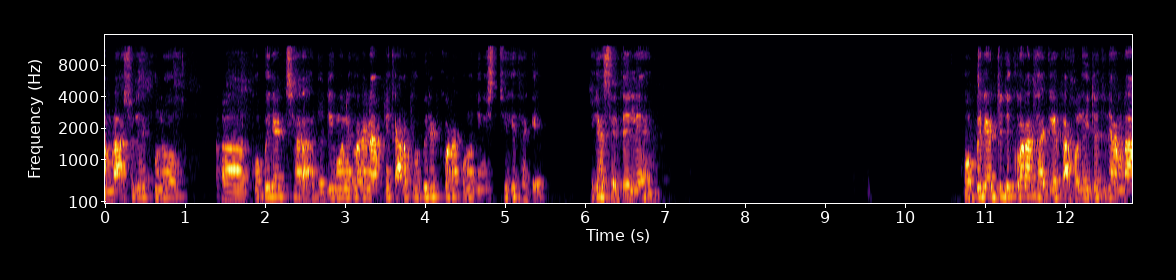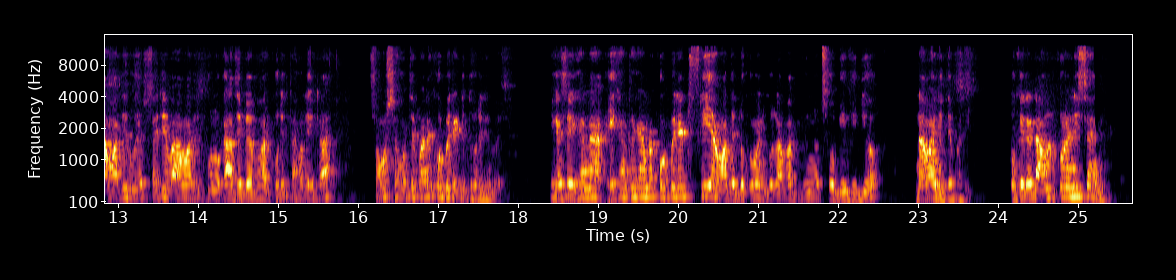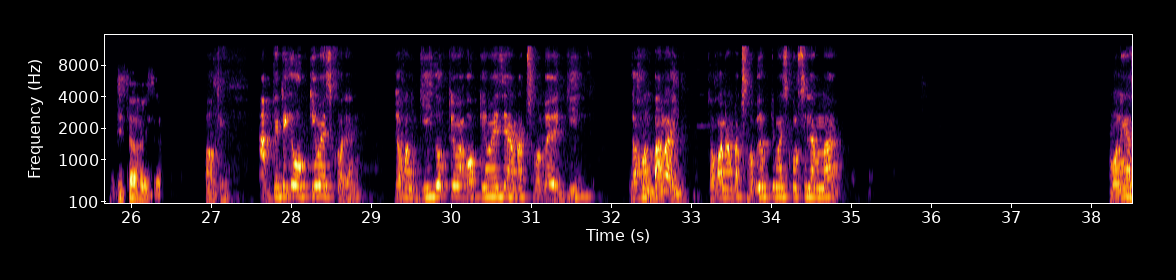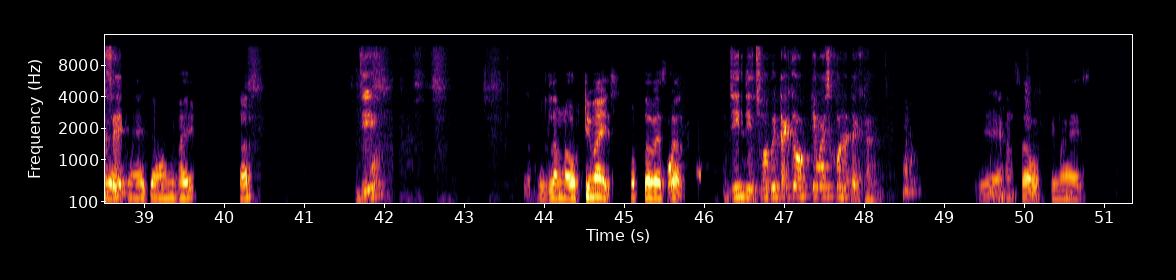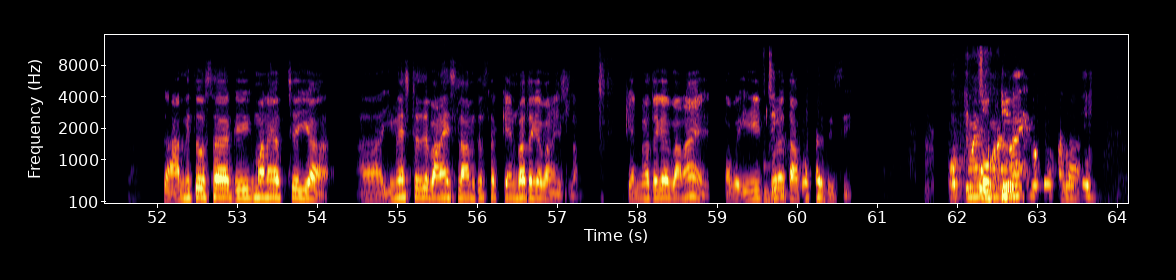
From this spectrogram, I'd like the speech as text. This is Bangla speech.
আমরা আসলে কোনো কপিরাইট ছাড়া যদি মনে করেন আপনি কারও কপিরাইট করা কোনো জিনিস থেকে থাকে ঠিক আছে? তাইলে কপিরাইট যদি করা থাকে তাহলে এটা যদি আমরা আমাদের ওয়েবসাইটে বা আমাদের কোনো কাজে ব্যবহার করি তাহলে এটা সমস্যা হতে পারে কপিরাইট ধরে নেবে। ঠিক আছে এখানে এখান থেকে আমরা কপিরাইট ফ্রি আমাদের ডকুমেন্টগুলা বা বিভিন্ন ছবি ভিডিও নামায় নিতে পারি। ওকে এটা ডাউনলোড করে নিছেন? জি স্যার হয়েছে। ওকে আপনি এটাকে অপটিমাইজ করেন। যখন গিগ অপটিমাইজে আমরা ছবি গিগ যখন বানাই তখন আমরা ছবি অপটিমাইজ করছিলাম না? মনে আছে? যেমন ভাই স্যার? জি। বুঝলাম না অপটিমাইজ করতে হবে স্যার জি জি ছবিটাকে অপটিমাইজ করে দেখান। এখন স্যার অপটিমাইজ আমি তো স্যার গিগ মানে হচ্ছে ইয়া ইমেজটা যে বানাইছিলাম আমি তো স্যার ক্যানভা থেকে বানাইছিলাম। ক্যানভা থেকে বানাই তারপর এডিট করে তারপর স্যার দিছি। অপটিমাইজ না।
